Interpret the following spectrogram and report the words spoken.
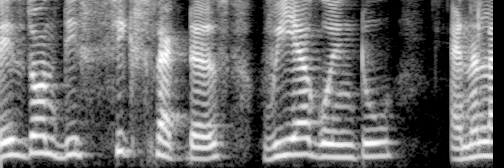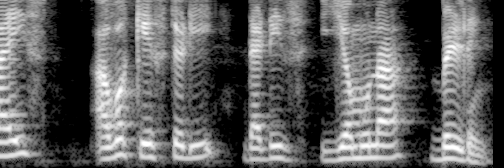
based on these six factors we are going to analyze our case study that is yamuna building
